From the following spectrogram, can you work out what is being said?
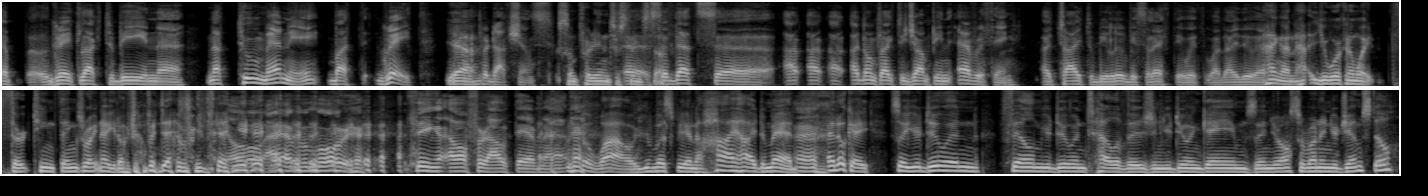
a, a great luck to be in uh, not too many but great Yeah. productions. Some pretty interesting Uh, stuff. so that's uh, I, I I don't like to jump in everything. I try to be a little bit selective with what I do. Hang on, you're working on what? Thirteen things right now. You don't jump into everything. No, I have more thing offer out there, man. Oh, wow, you must be in a high, high demand. Uh. and okay, so you're doing film, you're doing television, you're doing games, and you're also running your gym still?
